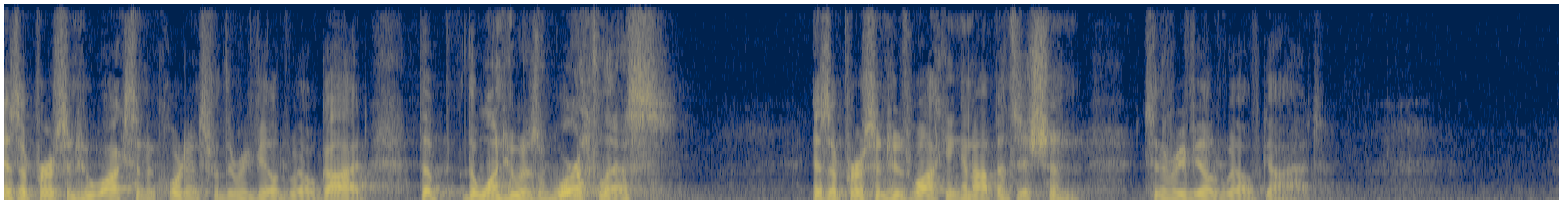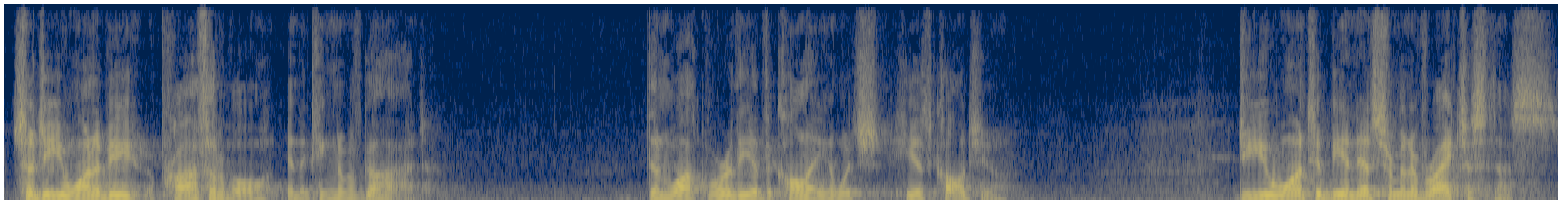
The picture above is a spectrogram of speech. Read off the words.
is a person who walks in accordance with the revealed will of God. The, the one who is worthless is a person who's walking in opposition to the revealed will of God. So, do you want to be profitable in the kingdom of God? Then walk worthy of the calling in which He has called you. Do you want to be an instrument of righteousness?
